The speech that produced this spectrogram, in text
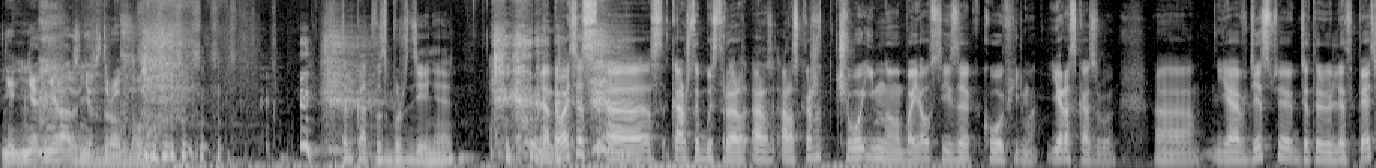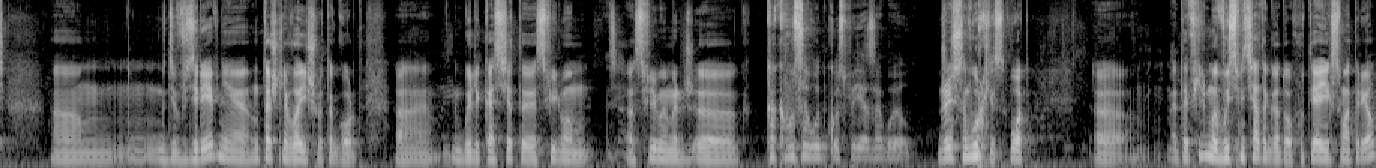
Ни разу не вздрогнул. Только от возбуждения. Бля, давайте с- э, с- каждый быстро рас- расскажет, чего именно он боялся из-за какого фильма. Я рассказываю. Э, Я в детстве, где-то лет в пять, эм, где в деревне, ну точнее Владишево, это город, э, были кассеты с фильмом, с с фильмами, э, как его зовут, господи, я забыл, Джейсон Вуркис, вот. Э, Это фильмы 80-х годов, вот я их смотрел,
